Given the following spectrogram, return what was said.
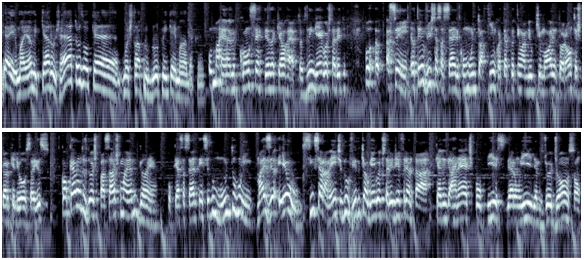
E aí, o Miami quer os Raptors ou quer mostrar pro Brooklyn quem manda, cara? O Miami com certeza quer o Raptors. Ninguém gostaria de. Pô, assim, eu tenho visto essa série com muito afinco, até porque eu tenho um amigo que mora em Toronto, eu espero que ele ouça isso. Qualquer um dos dois passar, acho que o Miami ganha, porque essa série tem sido muito ruim. Mas eu, eu sinceramente, duvido que alguém gostaria de enfrentar Kevin Garnett, Paul Pierce, Darren Williams, Joe Johnson.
